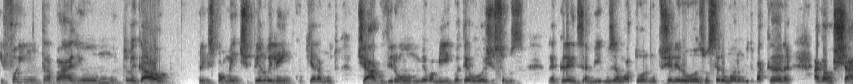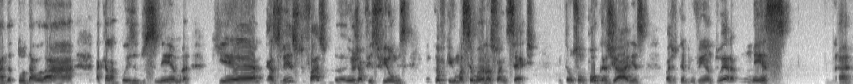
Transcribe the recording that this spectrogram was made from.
e foi um trabalho muito legal, principalmente pelo elenco, que era muito. Tiago virou meu amigo até hoje, somos né, grandes amigos, é um ator muito generoso, um ser humano muito bacana, a gauchada toda lá, aquela coisa do cinema que é. Às vezes tu faz. Eu já fiz filmes em que eu fiquei uma semana só em sete. Então são poucas diárias, mas o Tempo e o Vento era um mês né,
